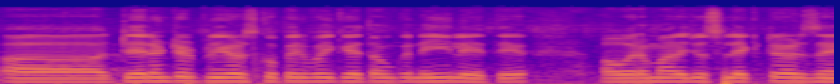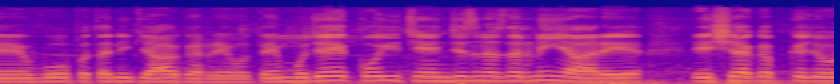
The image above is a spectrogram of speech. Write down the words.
टैलेंटेड प्लेयर्स को फिर वही कहता हूँ कि नहीं लेते और हमारे जो सिलेक्टर्स हैं, वो पता नहीं क्या कर रहे होते हैं। मुझे कोई चेंजेस नज़र नहीं आ रहे। एशिया कप के जो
